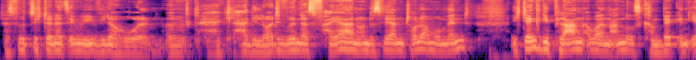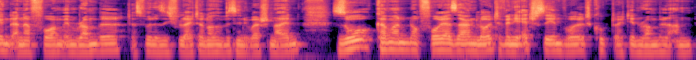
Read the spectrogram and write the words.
Das wird sich dann jetzt irgendwie wiederholen. Also, ja klar, die Leute würden das feiern und es wäre ein toller Moment. Ich denke, die planen aber ein anderes Comeback in irgendeiner Form im Rumble. Das würde sich vielleicht dann noch ein bisschen überschneiden. So kann man noch vorher sagen, Leute, wenn ihr Edge sehen wollt, guckt euch den Rumble an.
